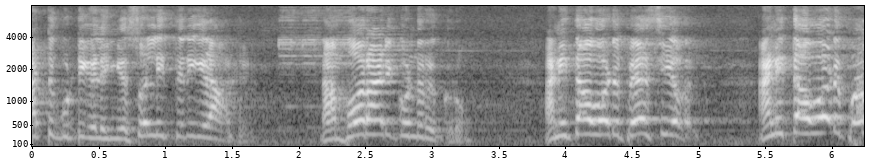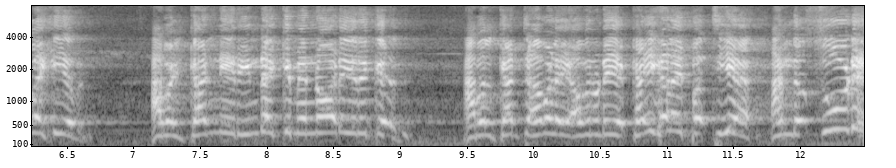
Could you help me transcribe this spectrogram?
ஆட்டுக்குட்டிகள் இங்கே சொல்லி திரிகிறார்கள். நாம் போராடி கொண்டிருக்கிறோம். அனிதாவோடு பேசியவன் அனிதாவோடு பழகியவன் அவள் கண்ணீர் இன்றைக்கும் என்னோடு இருக்கிறது. அவள் கற்ற அவளை அவனுடைய கைகளை பற்றிய அந்த சூடு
